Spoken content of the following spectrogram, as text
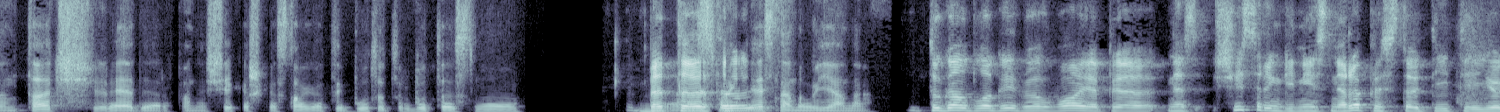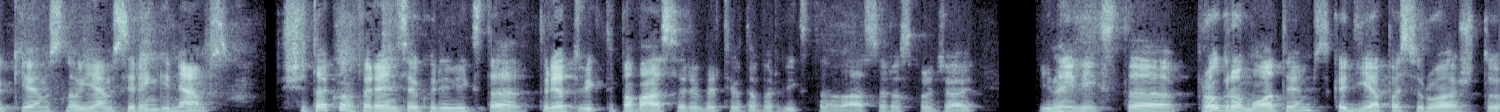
ten touch ready ar panašiai kažkas tokio, tai būtų turbūt tas, nu, Bet e, smagesnė naujiena. Tu gal blogai galvoji apie, nes šis renginys nėra pristatyti jokiems naujiems įrenginiams. Šita konferencija, kuri vyksta, turėtų vykti pavasarį, bet jau dabar vyksta vasaros pradžioj, jinai vyksta programuotojams, kad jie pasiruoštų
